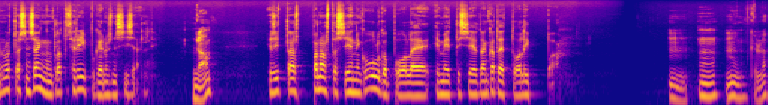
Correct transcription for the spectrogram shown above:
Mm. ottaa sen sängyn, mutta laittaa se riippukeino sinne sisälle. Joo. Ja sitten taas panostaa siihen niin kuin ulkopuoleen ja miettiä siihen jotain katettua lippaa. Mm. Mm. Mm, kyllä.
